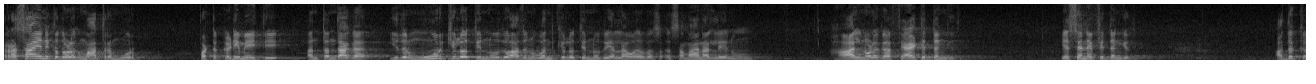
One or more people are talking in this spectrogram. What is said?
ರಾಸಾಯನಿಕದೊಳಗೆ ಮಾತ್ರ ಮೂರು ಪಟ್ಟು ಕಡಿಮೆ ಐತಿ ಅಂತಂದಾಗ ಇದ್ರ ಮೂರು ಕಿಲೋ ತಿನ್ನೋದು, ಅದನ್ನು ಒಂದು ಕಿಲೋ ತಿನ್ನೋದು ಎಲ್ಲ ಸಮಾನ ಅಲ್ಲೇನು? ಹಾಲಿನೊಳಗೆ ಫ್ಯಾಟ್ ಇದ್ದಂಗಿದು ಎಸ್ ಎನ್ ಎಫ್ ಇದ್ದಂಗಿದು ಅದಕ್ಕೆ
